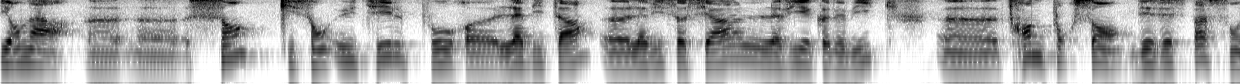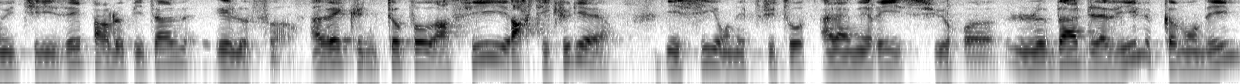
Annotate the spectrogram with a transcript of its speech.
Il y en a 100 euh, euh, qui sont utiles pour l'habitat, la vie sociale, la vie économique. 30% euh, des espaces sont utilisés par l'hôpital et le fort, avec une topographie particulière. Ici, on est plutôt à la mairie sur euh, le bas de la ville, comme on dit,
